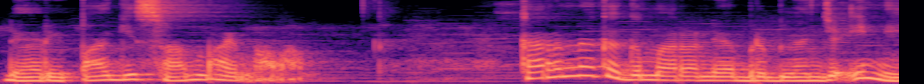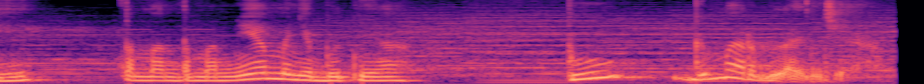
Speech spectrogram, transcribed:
dari pagi sampai malam. Karena kegemarannya berbelanja ini, teman-temannya menyebutnya Bu Gemar Belanja.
